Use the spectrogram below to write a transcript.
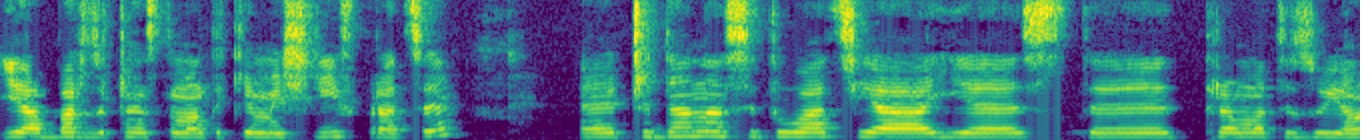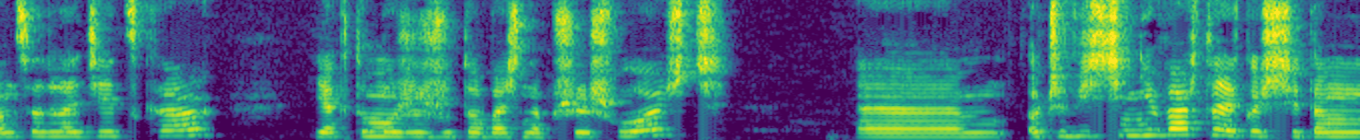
Ja bardzo często mam takie myśli w pracy, e, czy dana sytuacja jest e, traumatyzująca dla dziecka, jak to może rzutować na przyszłość. Um, oczywiście nie warto jakoś się tam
